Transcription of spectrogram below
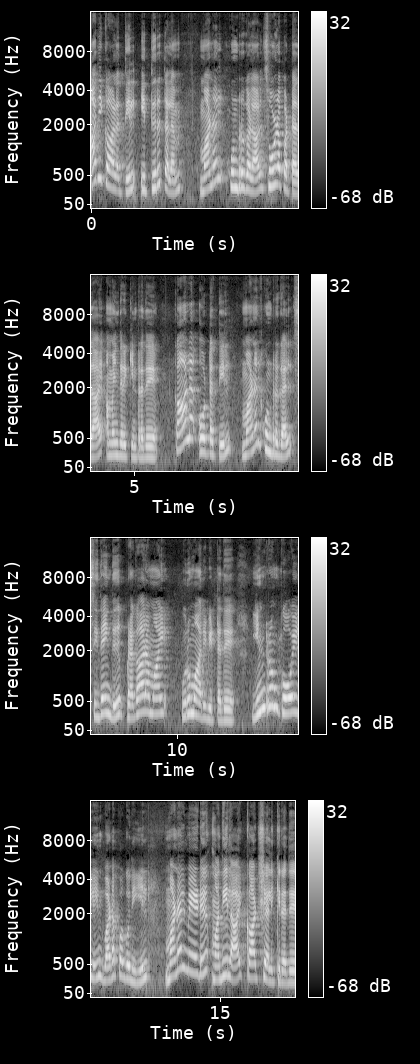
ஆதி காலத்தில் இத்திருத்தலம் மணல் குன்றுகளால் சூழப்பட்டதாய் அமைந்திருக்கின்றது. கால ஓட்டத்தில் மணல் குன்றுகள் சிதைந்து பிரகாரமாய் உருமாறிவிட்டது. இன்றும் கோயிலின் வடபகுதியில் மணல்மேடு மதிலாய் காட்சியளிக்கிறது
